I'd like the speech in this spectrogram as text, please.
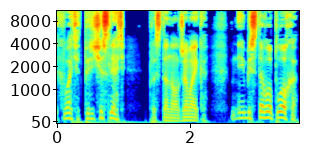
хватит перечислять», — простонал Джамайка. «Мне без того плохо».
